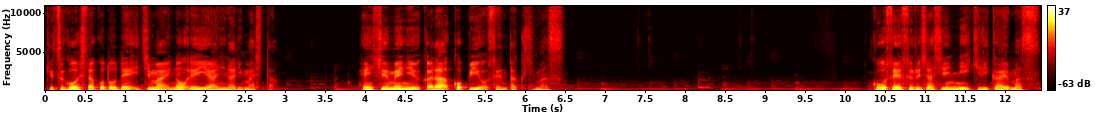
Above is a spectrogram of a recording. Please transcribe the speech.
結合したことで1枚のレイヤーになりました。編集メニューからコピーを選択します。合成する写真に切り替えます。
